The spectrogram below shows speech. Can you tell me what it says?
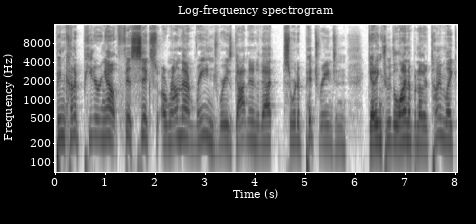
been kind of petering out, fifth, six around that range where he's gotten into that sort of pitch range and getting through the lineup another time. Like,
